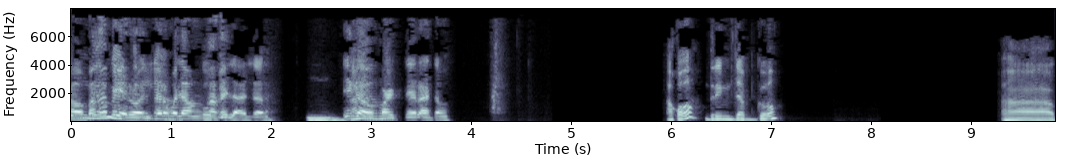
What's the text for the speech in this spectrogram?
Oh, baka meron, pero wala akong okay. kakilala. Hmm. Ikaw, Ah, partner, ano? Ako? Dream job ko? Ah,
